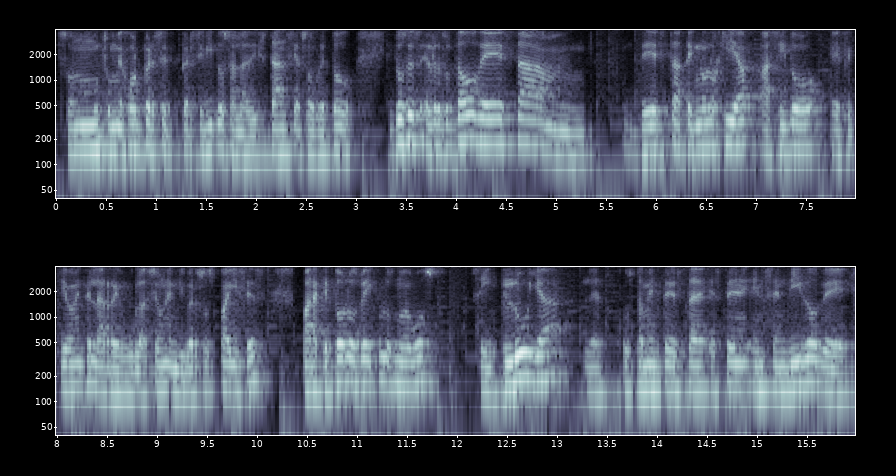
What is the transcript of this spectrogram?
son mucho mejor percibidos a la distancia, sobre todo. Entonces, el resultado de esta mm, de esta tecnología ha sido efectivamente la regulación en diversos países para que todos los vehículos nuevos se incluya justamente este, este encendido de,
